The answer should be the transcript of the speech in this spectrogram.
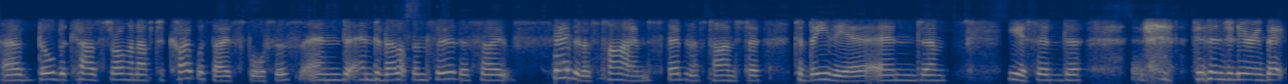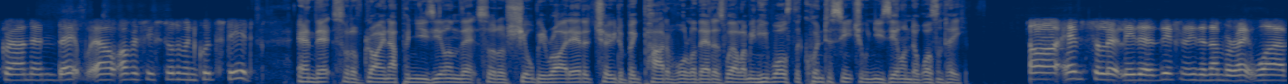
uh, build the cars strong enough to cope with those forces and and develop them further. So fabulous times, fabulous times to to be there and. Um, yes, and uh, his engineering background, and that obviously stood him in good stead. And that sort of growing up in New Zealand, that sort of she'll be right attitude, a big part of all of that as well. I mean, he was the quintessential New Zealander, wasn't he? Oh, absolutely. The, definitely the number eight wife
